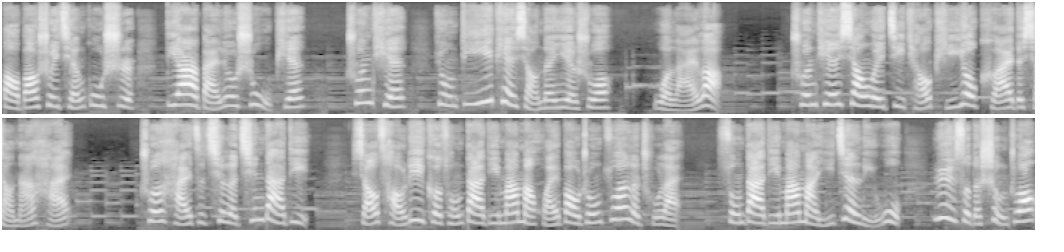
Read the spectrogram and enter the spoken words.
宝宝睡前故事第二百六十五篇：春天用第一片小嫩叶说：“我来了。”春天像位既调皮又可爱的小男孩。春孩子亲了亲大地，小草立刻从大地妈妈怀抱中钻了出来，送大地妈妈一件礼物——绿色的盛装。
